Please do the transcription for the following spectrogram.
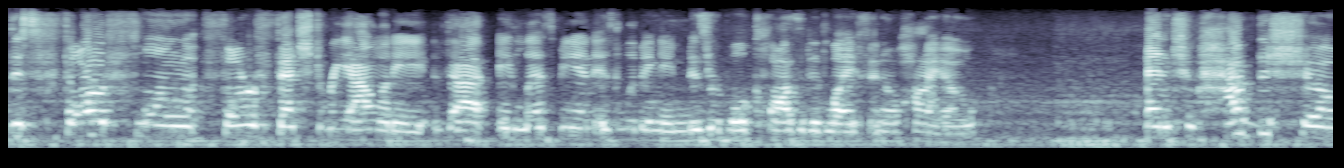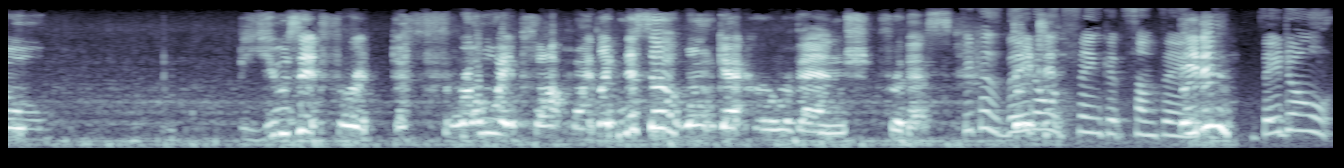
this far flung, far fetched reality that a lesbian is living a miserable, closeted life in Ohio. And to have this show use it for a, a throwaway plot point, like Nyssa won't get her revenge for this. because they, They don't did- think it's something. They didn't They don't.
